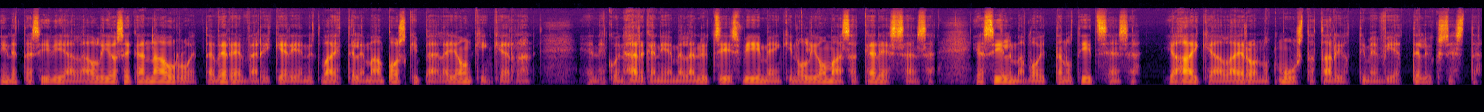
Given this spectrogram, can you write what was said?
niin että Siviällä oli jo sekä nauru että verenväri kerjennyt vaihtelemaan poskipäällä jonkin kerran, ennen kuin Härkäniemellä nyt siis viimeinkin oli omassa kädessänsä ja silmä voittanut itsensä ja haikealla eronnut muusta tarjottimen viettelyksestä.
